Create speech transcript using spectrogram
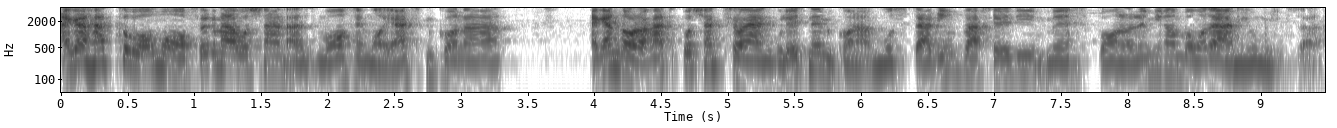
اگر حتی با ما موافق نباشن از ما حمایت می‌کنن. اگر ناراحت باشن triangulate نمی‌کنن. مستقیم و خیلی مهربانانه میان با ما در میون می‌گذارن.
